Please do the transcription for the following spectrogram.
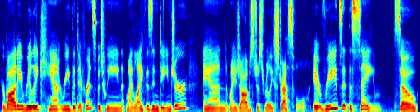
Your body really can't read the difference between my life is in danger and my job's just really stressful. It reads it the same. So,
